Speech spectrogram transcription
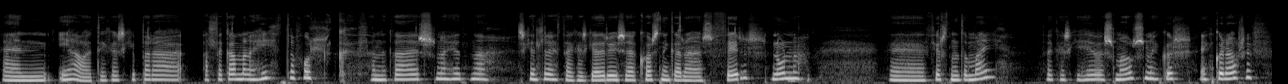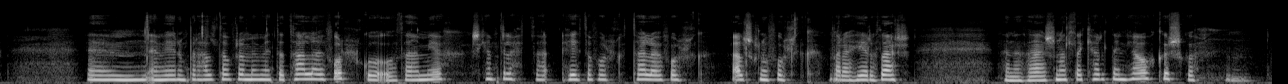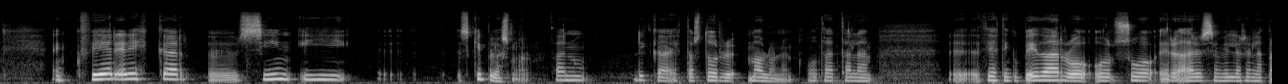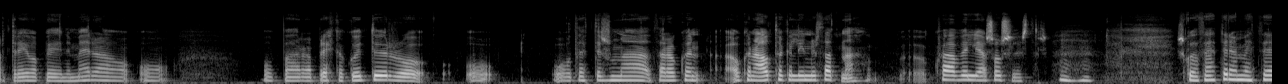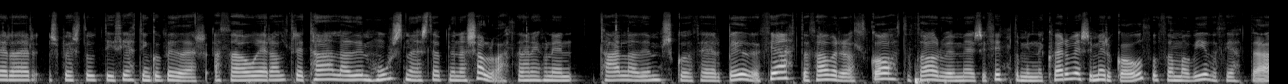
en já, þetta er kannski bara alltaf gaman að hitta fólk þannig að það er svona hérna skemmtilegt, það er kannski öðruvísi að kostningar aðeins fyrr núna uh, 14. mæ, það kannski hefur smá svona einhver, einhver áhrif um, en við erum bara halda áfram með þetta að tala við fólk og, og það er mjög skemmtilegt að hitta fólk, tala við fólk alls konar fólk, bara hér og þar þannig að það er svona alltaf kjarnin hjá okkur sko mm. En hver er ykkar uh, sín í uh, skipilagsmálum? Það er nú líka eitt af stóru málunum og það er talað um uh, þéttingu byggðar og, og svo eru aðri sem vilja reynilega bara dreifa byggðinni meira og, og, og bara breyka götur og þetta er svona, það er ákveðin átakalínur þarna. Hvað vilja sósilistar? Mm -hmm. Sko þetta er einmitt þegar það er spurt út í þéttingu byggðar að þá er aldrei talað um húsnæðistöfnuna sjálfa. Það er einhvern veginn talað um sko þegar byggðu þétt og þá verður allt gott og þá erum við með þessi 15 minni hverfi sem eru góð og þá má við að þétta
